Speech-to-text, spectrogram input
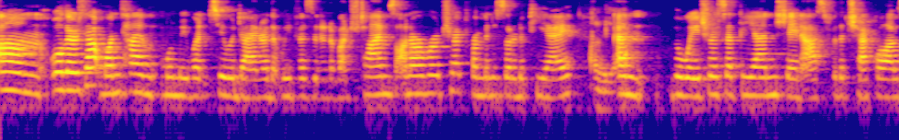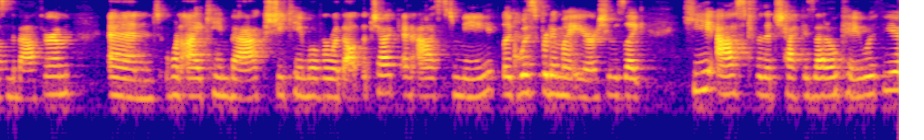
Um, well, there's that one time when we went to a diner that we visited a bunch of times on our road trip from Minnesota to PA, oh, yeah. and the waitress at the end, Shane asked for the check while I was in the bathroom. And when I came back, she came over without the check and asked me, like whispered in my ear, she was like, he asked for the check. Is that okay with you?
